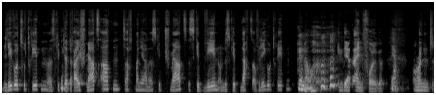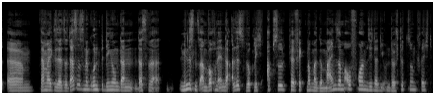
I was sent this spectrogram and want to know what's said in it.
Lego zu treten. Es gibt ja drei Schmerzarten, sagt man ja. Ne? Es gibt Schmerz, es gibt Wehen und es gibt nachts auf Lego treten. Genau. In der Reihenfolge. Ja. Und ähm, dann haben wir gesagt, so das ist eine Grundbedingung, dann, dass wir mindestens am Wochenende alles wirklich absolut perfekt nochmal gemeinsam aufräumen, sie da die Unterstützung kriegt.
